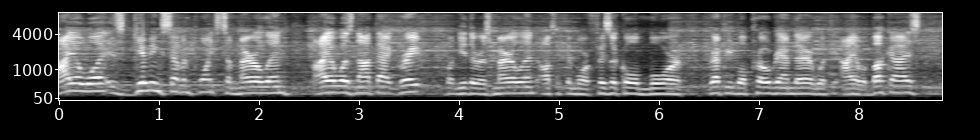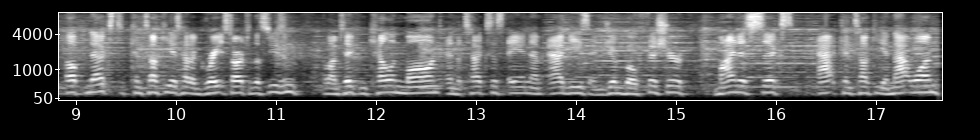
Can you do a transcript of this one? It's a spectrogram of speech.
Iowa is giving seven points to Maryland. Iowa's not that great, but neither is Maryland. I'll take the more physical, more reputable program there with the Iowa Buckeyes. Up next, Kentucky has had a great start to the season, but I'm taking Kellen Mond and the Texas A&M Aggies and Jimbo Fisher minus six at Kentucky in that one.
